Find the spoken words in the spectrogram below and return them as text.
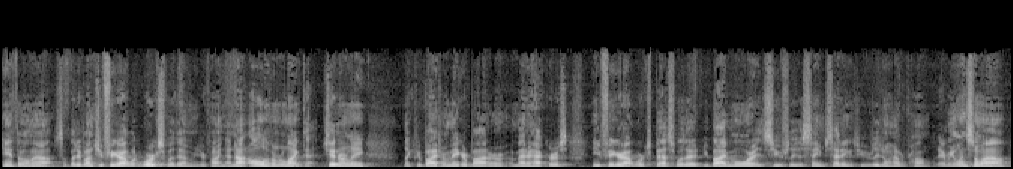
Can't throw them out. So, but if once you figure out what works with them, you're fine. Now, not all of them are like that. Generally, like if you buy from MakerBot or a MatterHackers, you figure out works best. Whether you buy more, it's usually the same settings. You usually don't have a problem. But every once in a while,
